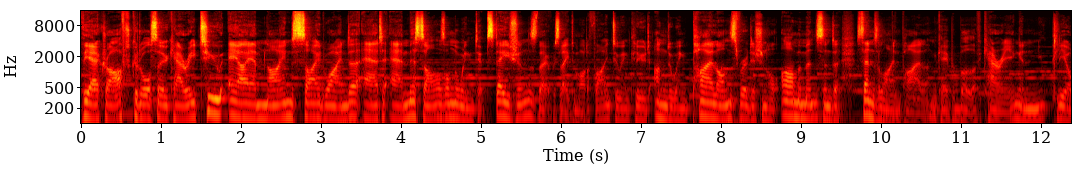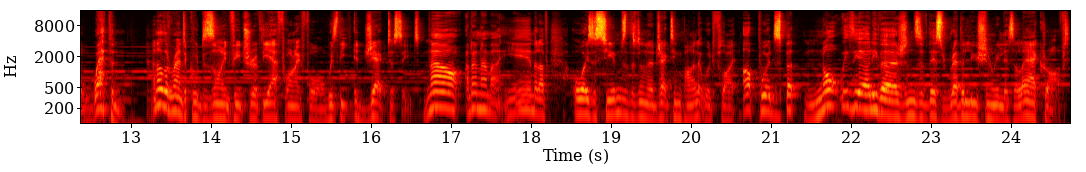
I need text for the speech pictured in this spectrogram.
The aircraft could also carry two AIM-9 Sidewinder air-to-air missiles on the wingtip stations, though it was later modified to include underwing pylons for additional armaments and a centerline pylon capable of carrying a nuclear weapon. Another radical design feature of the F-104 was the ejector seat. Now, I don't know about you, but I've always assumed that an ejecting pilot would fly upwards, but not with the early versions of this revolutionary little aircraft.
